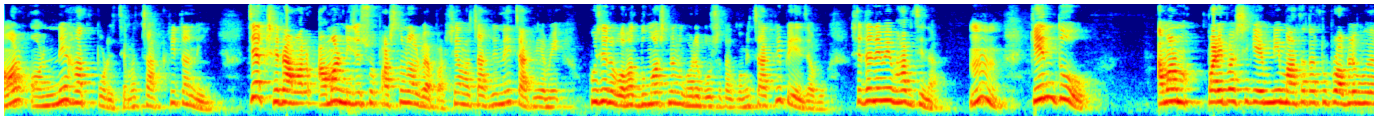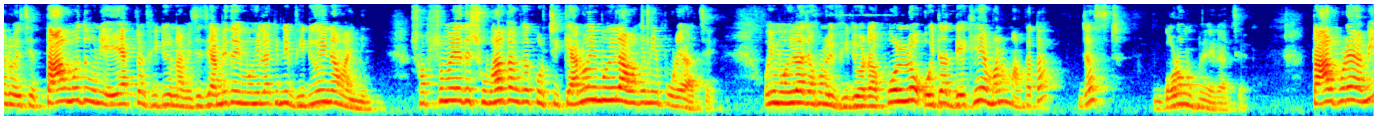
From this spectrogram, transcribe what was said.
আমার অন্যে হাত পড়েছে, আমার চাকরিটা নেই। যাক, সেটা আমার আমার নিজস্ব পার্সোনাল ব্যাপার। সে আমার চাকরি নেই, চাকরি আমি খুঁজে নেব। আমার দু মাস না আমি ঘরে বসে থাকব, আমি চাকরি পেয়ে যাব। সেটা নিয়ে আমি ভাবছি না। হুম, কিন্তু আমার পারিপার্শ্বিক এমনি মাথাটা একটু প্রবলেম হয়ে রয়েছে। তার মধ্যে উনি এই একটা ভিডিও নামিয়েছে যে, আমি তো এই মহিলাকে নিয়ে ভিডিওই নামাইনি। সবসময় এদের শুভাকাঙ্ক্ষা করছি। কেন এই মহিলা আমাকে নিয়ে পড়ে আছে? ওই মহিলা যখন ওই ভিডিওটা করল, ওইটা দেখে আমার মাথাটা জাস্ট গরম হয়ে গেছে। তারপরে আমি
